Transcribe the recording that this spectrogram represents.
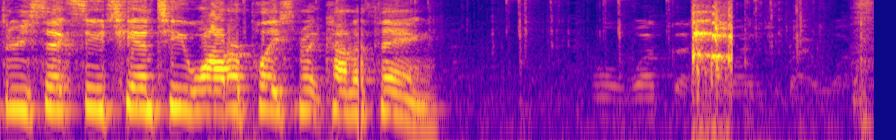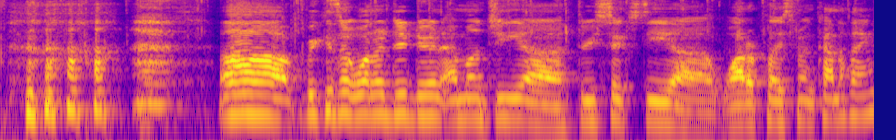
360 TNT water placement kind of thing. well, what the hell? Uh, because I wanted to do an MLG uh, 360 uh, water placement kind of thing.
